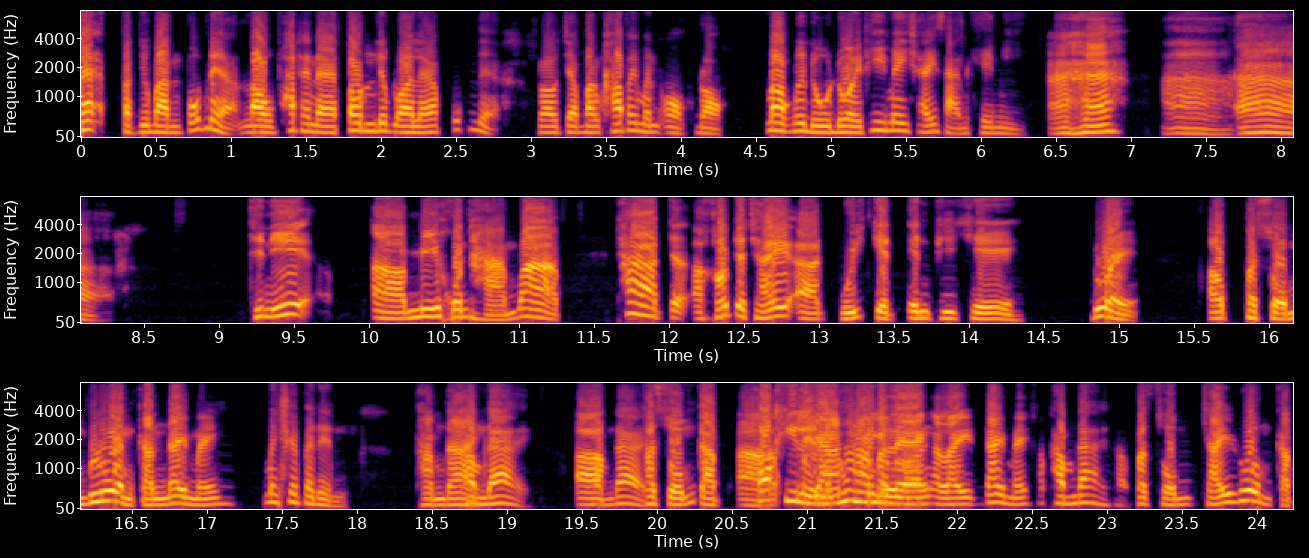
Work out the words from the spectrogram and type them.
ณปัจจุบันปุ๊บเนี่ยเราพัฒนาต้นเรียบร้อยแล้วปุ๊บเนี่ยเราจะบังคับให้มันออกดอกนอกฤดูโดยที่ไม่ใช้สารเคมี อ่าฮะ อ่า อ่า ทีนี้อ่ามีคนถามว่าถ้าจะเขาจะใช้อ่าปุ๋ยเกล็ด NPK ด้วย เอาผสมร่วมกันได้ไหมไม่ใช่ประเด็นทำได้ทำได้ อ่าทำได้ผสมกับอ่าเพราะคีเลตยามันหุ้มฆ่าไม่แมเรียบร้อยลงอะไรได้ไหมครับ ทำได้ครับ ผสมใช้ร่วมกับ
